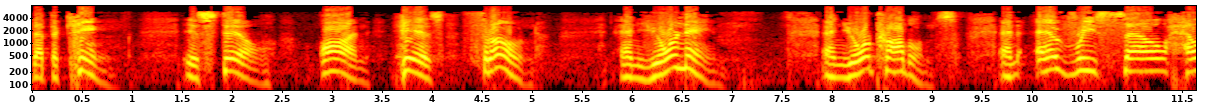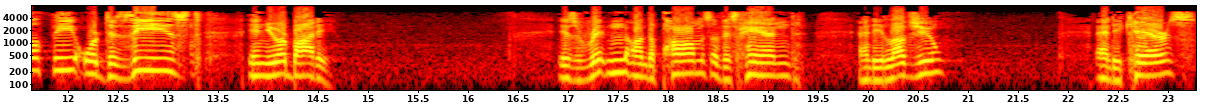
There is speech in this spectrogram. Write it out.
that the king is still on his throne and your name and your problems and every cell healthy or diseased in your body is written on the palms of his hand and he loves you and he cares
